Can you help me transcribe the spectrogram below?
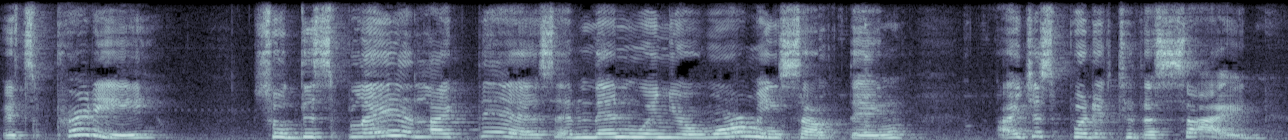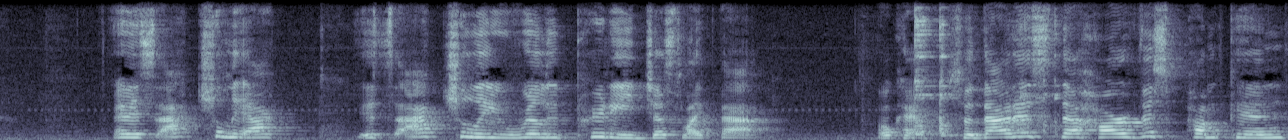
It's pretty, so display it like this and then when you're warming something, I just put it to the side. And it's actually, it's actually really pretty just like that. Okay, so that is the Harvest Pumpkin.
